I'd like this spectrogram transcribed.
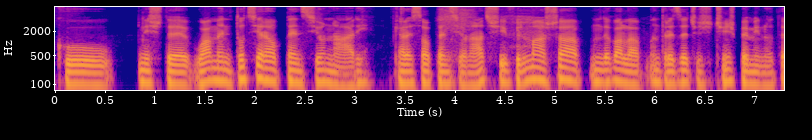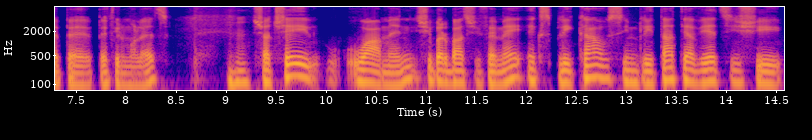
cu niște oameni, toți erau pensionari care s-au pensionat și filma așa undeva la între 10 și 15 minute pe, pe filmuleț. Uh-huh. Și acei oameni, și bărbați și femei, explicau simplitatea vieții și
